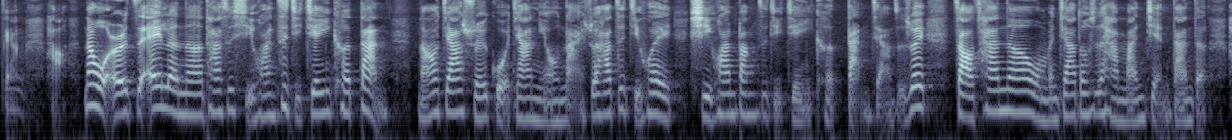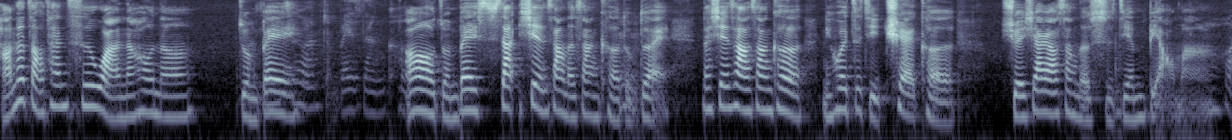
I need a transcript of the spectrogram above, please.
这样好。那我儿子 Alan 呢？他是喜欢自己煎一颗蛋，然后加水果加牛奶，所以他自己会喜欢帮自己煎一颗蛋这样子。所以早餐呢，我们家都是还蛮简单的。好，那早餐吃完，然后呢，准备吃完准备上课哦，准备上线上的上课，对不对？嗯、那线上上课你会自己 check。学校要上的时间表吗？会。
